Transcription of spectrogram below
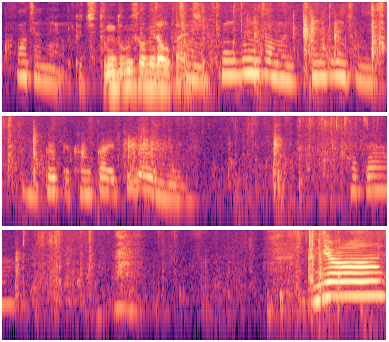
그거잖아요 그치 둥둥섬이라고 봐야지. 응, 둥둥섬은 둥둥섬 그렇게 강가에 뚫려 있는. 가자. 안녕.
